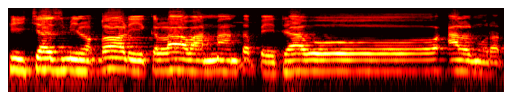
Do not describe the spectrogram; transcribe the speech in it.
bijazmil qali kelawan mantepe dawuh al murad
